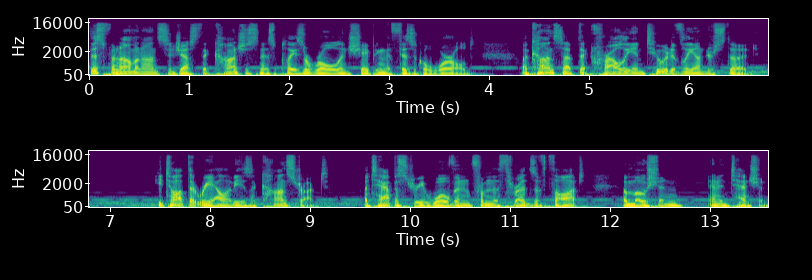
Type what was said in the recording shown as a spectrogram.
This phenomenon suggests that consciousness plays a role in shaping the physical world, a concept that Crowley intuitively understood. He taught that reality is a construct, a tapestry woven from the threads of thought, emotion, and intention.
